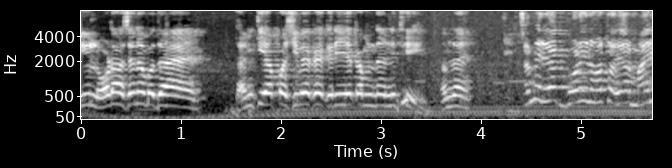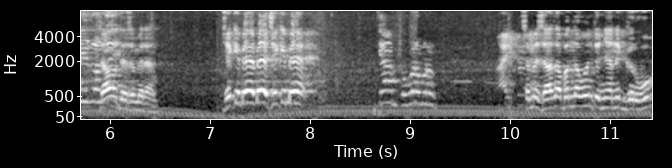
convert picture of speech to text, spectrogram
એ લોડા છે ને બધા. ધમકી આપવા સિવાય કઈ કરીએ કામ નથી. સમજાય? સમીર એક ગોળી નહોતો યાર મારી જાઓ દે સમીરાન જેકી બે બે જેકી બે. ક્યાં ખબર બરો તમે જ્યાદા બંદા હોય તો ત્યાં નથી કરવું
